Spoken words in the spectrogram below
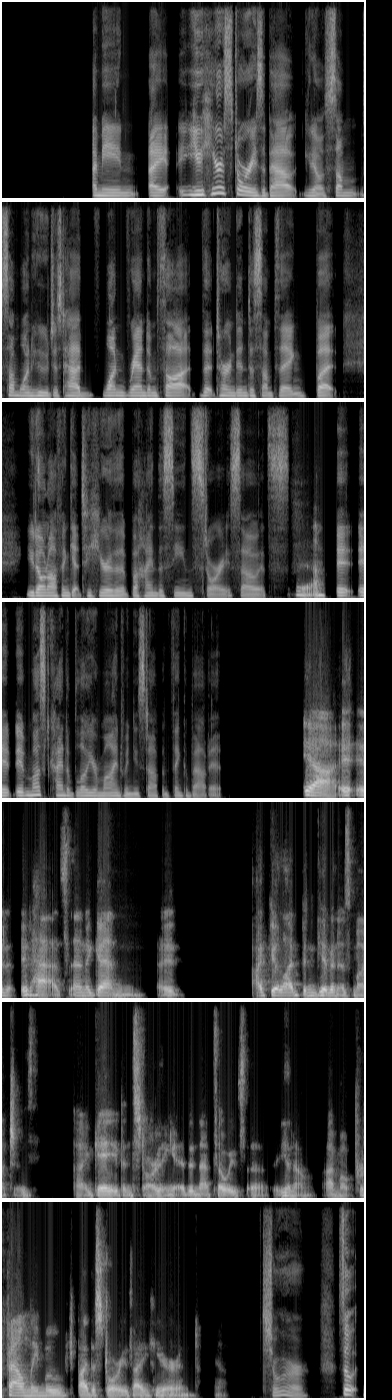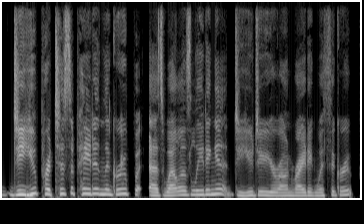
I mean, I you hear stories about, you know, some someone who just had one random thought that turned into something, but you don't often get to hear the behind the scenes story. So it's yeah. it it it must kind of blow your mind when you stop and think about it. Yeah, it it, it has. And again, it I feel I've been given as much as I gave in starting it, and that's always, uh, you know, I'm uh, profoundly moved by the stories I hear, and yeah. Sure. So, do mm. you participate in the group as well as leading it? Do you do your own writing with the group?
